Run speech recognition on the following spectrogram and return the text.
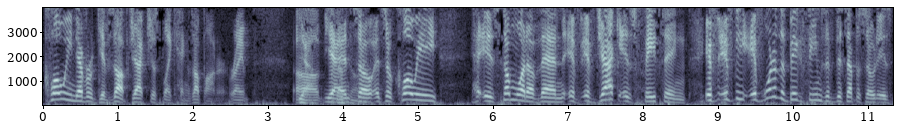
Chloe never gives up. Jack just like hangs up on her. Right? Yeah, Um, yeah, and so and so Chloe is somewhat of then if if Jack is facing if if the if one of the big themes of this episode is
